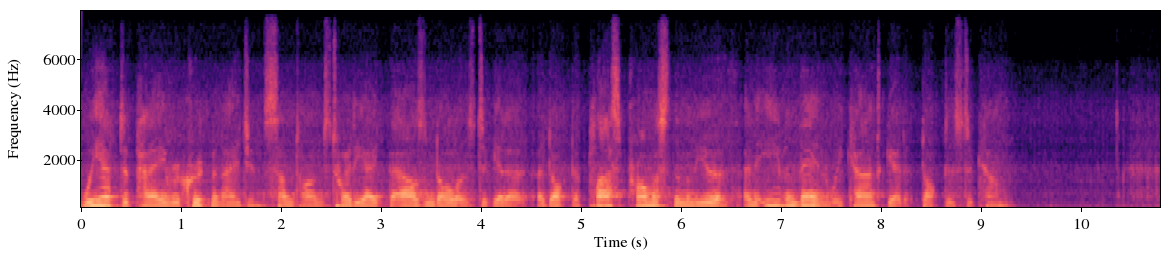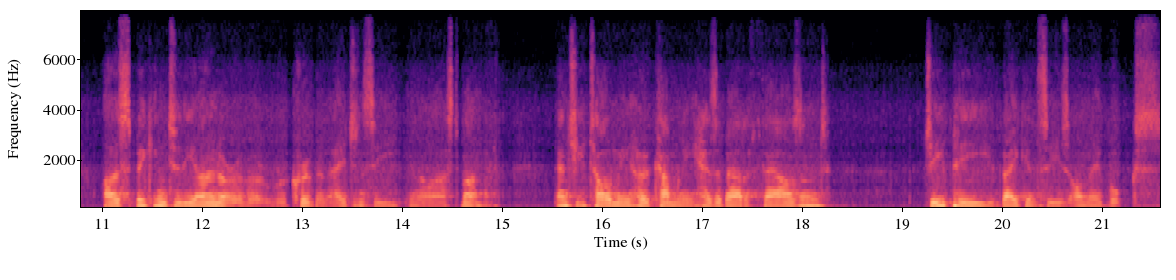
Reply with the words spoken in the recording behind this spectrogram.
We have to pay recruitment agents sometimes $28,000 to get a, a, doctor, plus promise them the earth. And even then, we can't get doctors to come. I was speaking to the owner of a recruitment agency in the last month, and she told me her company has about a thousand GP vacancies on their books.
